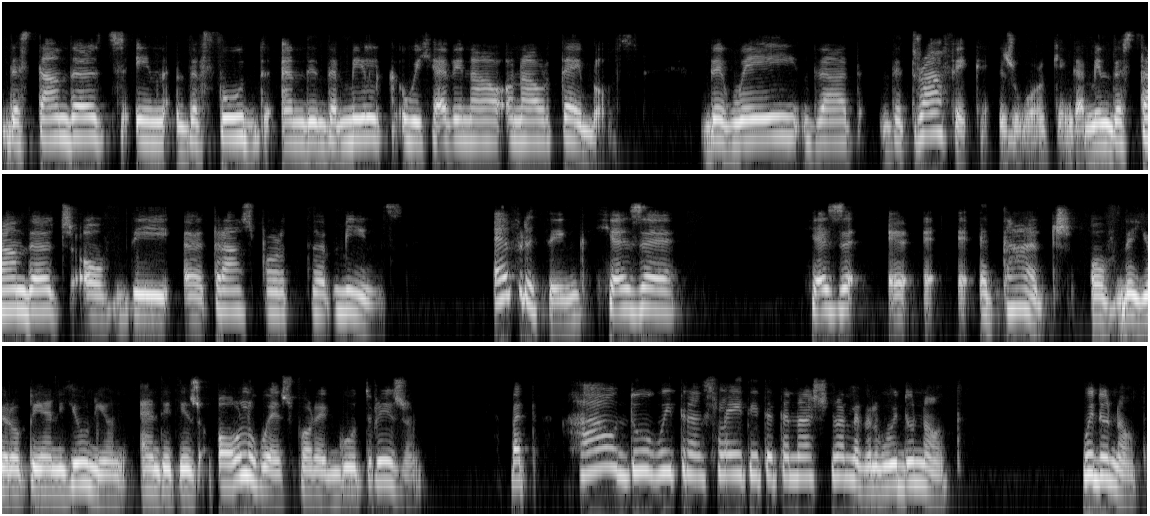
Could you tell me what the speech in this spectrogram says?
the standards in the food and in the milk we have in our, on our tables, the way that the traffic is working, I mean, the standards of the uh, transport means. Everything has a has a, a, a, touch of the European Union, and it is always for a good reason. But how do we translate it at the national level? We do not. We do not.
